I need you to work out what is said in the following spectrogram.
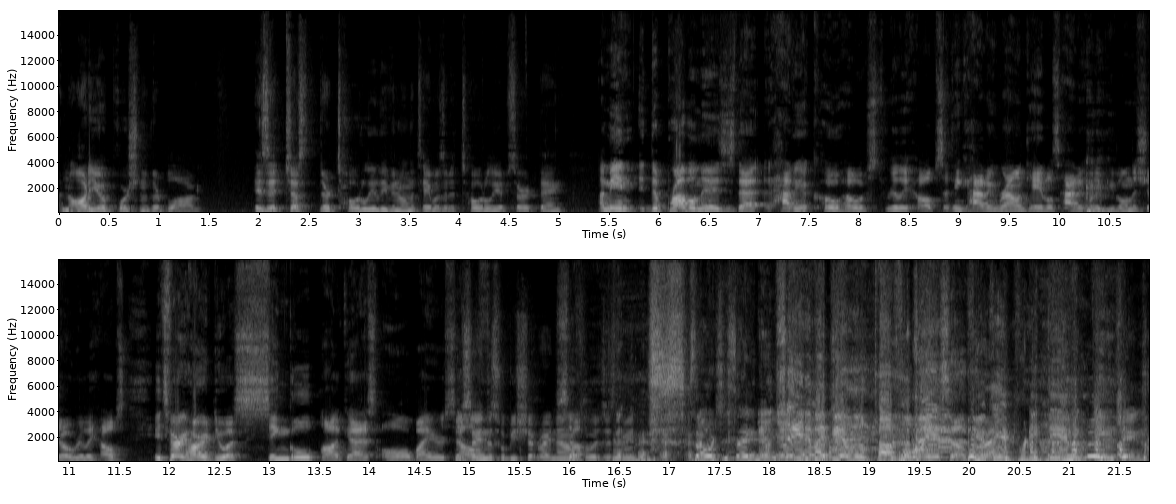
an audio portion of their blog, is it just they're totally leaving it on the table? Is it a totally absurd thing? I mean, the problem is, is that having a co-host really helps. I think having roundtables, having other people on the show really helps. It's very hard to do a single podcast all by You're yourself. saying this would be shit right now So- if it was just me? Is that what you're saying? I'm saying it might be a little tough all by yourself. You all have to be pretty damn engaging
